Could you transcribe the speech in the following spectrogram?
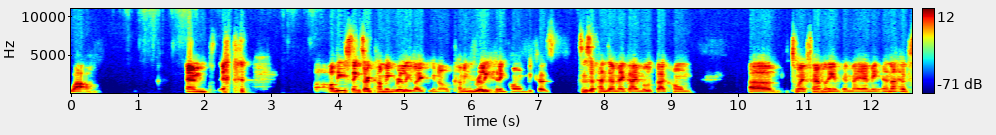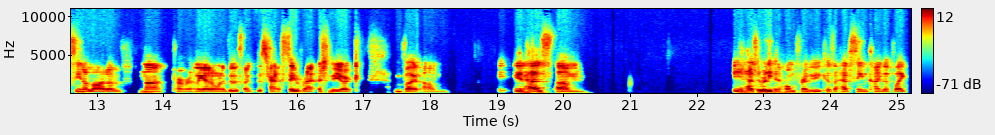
wow. And all these things are coming really like you know coming really hitting home because since the pandemic i moved back home um, to my family in, in, miami and i have seen a lot of not permanently i don't want to do this i'm just trying to save rent in new york but um, it, has um, it has really hit home for me because i have seen kind of like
